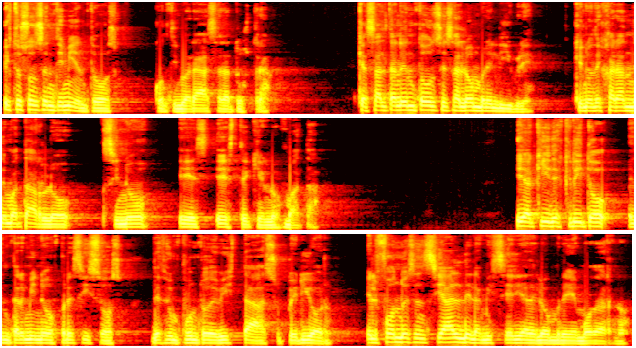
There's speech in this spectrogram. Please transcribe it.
Estos son sentimientos, continuará Zaratustra, que asaltan entonces al hombre libre, que no dejarán de matarlo, sino es éste quien los mata. He aquí descrito en términos precisos desde un punto de vista superior, el fondo esencial de la miseria del hombre moderno.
